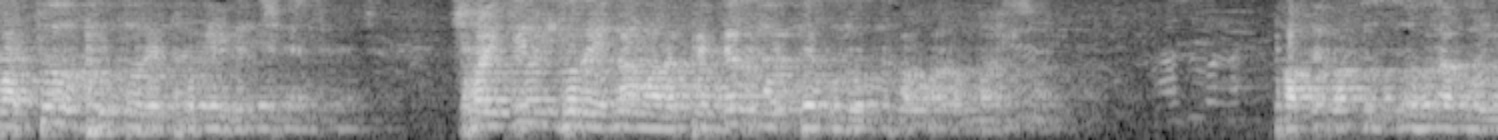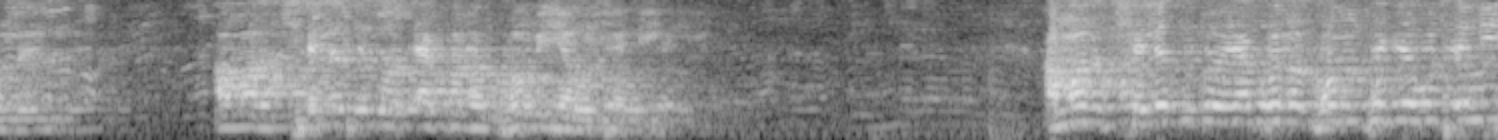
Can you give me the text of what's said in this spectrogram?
কত ভিতরে ঢুকে গেছে। ছয় দিন ধরে আমার পেটের মধ্যে কোনো খাবার নয়। ফাতেমা তো সোহরা বললেন, আমার ছেলে দুটো এখনও ঘুমিয়ে ওঠেনি। আমার ছেলে দুটো এখনও ঘুম থেকে উঠেনি।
